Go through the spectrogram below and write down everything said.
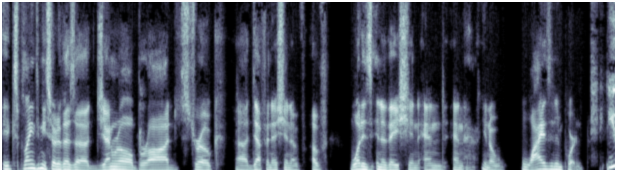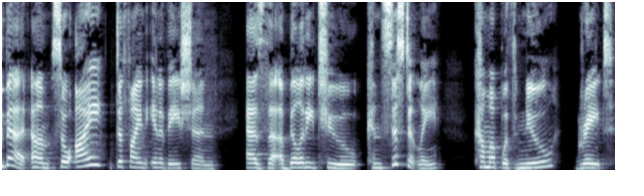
explain to me sort of as a general broad stroke uh, definition of of what is innovation and and you know why is it important? You bet. Um, so I define innovation as the ability to consistently come up with new, great,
